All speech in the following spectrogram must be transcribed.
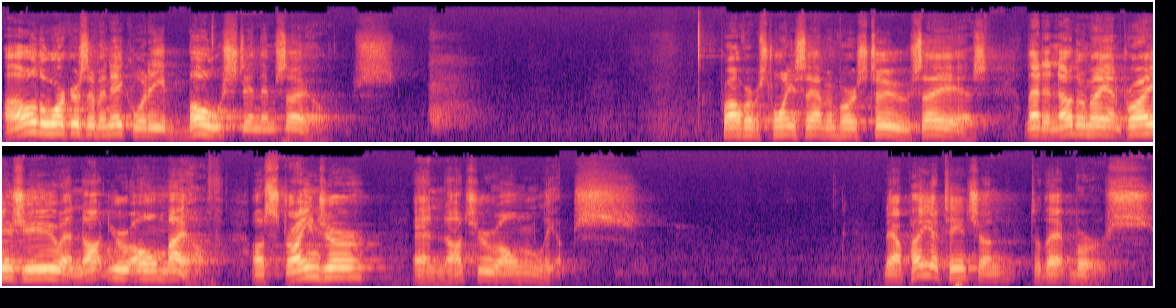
all the workers of iniquity boast in themselves. Proverbs 27, verse 2 says, Let another man praise you and not your own mouth, a stranger and not your own lips. Now, pay attention to that verse.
